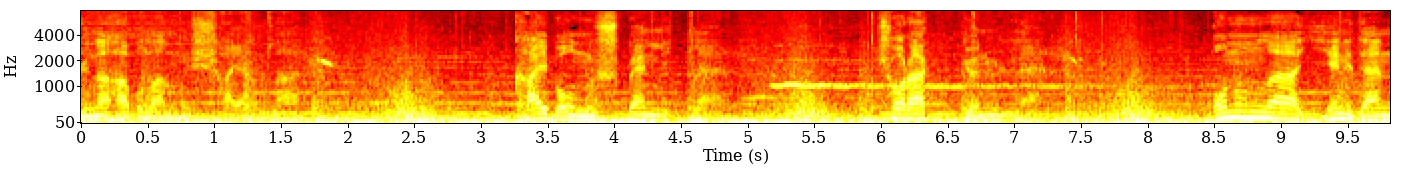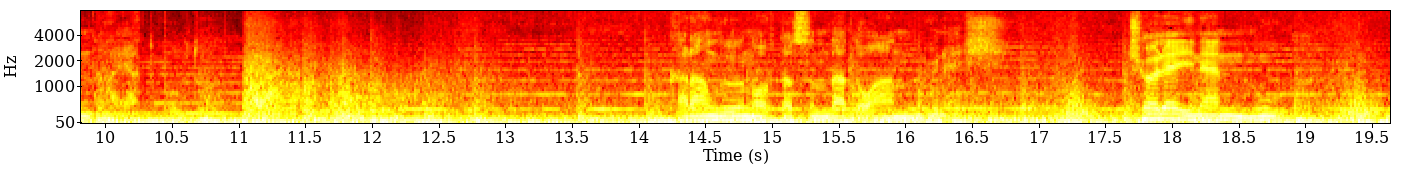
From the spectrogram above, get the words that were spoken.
Günaha bulanmış hayatlar, kaybolmuş benlikler, çorak gönüller, onunla yeniden hayat buldu. Karanlığın ortasında doğan güneş, çöle inen nur,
